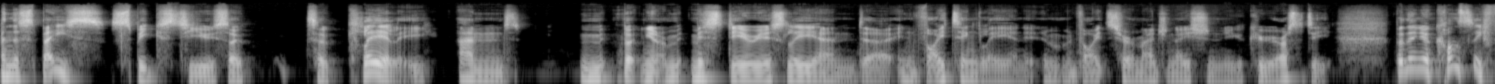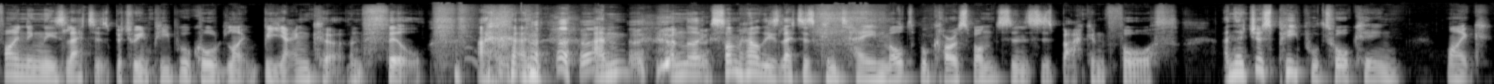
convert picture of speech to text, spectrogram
And the space speaks to you so so clearly and but you know mysteriously and uh, invitingly and it invites your imagination and your curiosity. But then you're constantly finding these letters between people called like bianca and phil. And, and, and like somehow these letters contain multiple correspondences back and forth and they're just people talking like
